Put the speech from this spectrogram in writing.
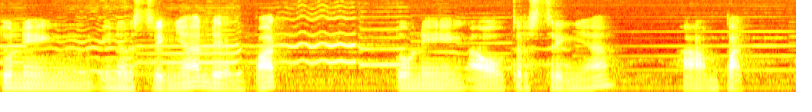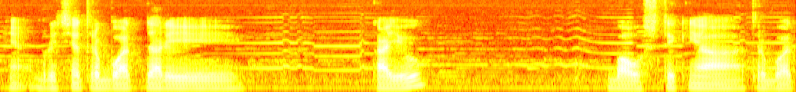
tuning inner stringnya D4 tuning outer stringnya A4 ya bridge-nya terbuat dari kayu. Bow sticknya terbuat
